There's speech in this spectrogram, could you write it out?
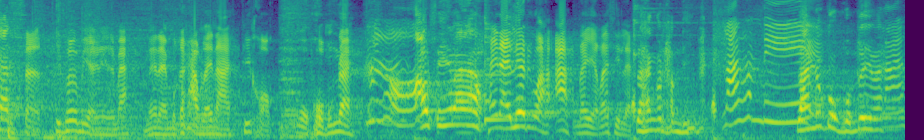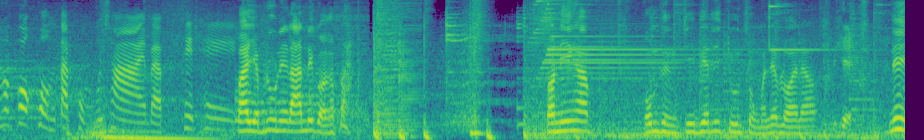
กัน แต่ที่เพิ่มมีอย่างหนึงใช่ไหมไหนๆมึงก็ทำอะไรนายพี่ขอโอ้ผมมึงหน่อยเอาสีอะไรอะให้นายเลือกดีกว่าอะนายอยากได้สีอะไรร้านก็ทำดีไหมร้านทำดีร้านก็โกงผมด้วยใช่ไหมร้านเขากกผมตัดผมผู้ชายแบบเท่ไปอย่าไปดูในร้านดีกว่าครับไปตอนนี้ครับผมถึง GPS ที่จูนส่งมาเรียบร้อยแล้วนี่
